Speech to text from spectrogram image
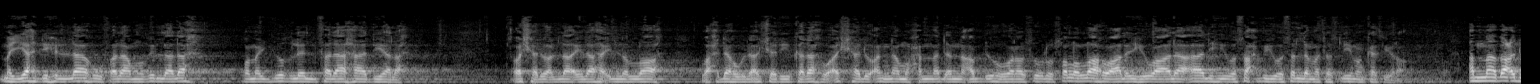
من يهده الله فلا مضل له ومن يضلل فلا هادي له. وأشهد أن لا إله إلا الله وحده لا شريك له وأشهد أن محمدا عبده ورسوله صلى الله عليه وعلى آله وصحبه وسلم تسليما كثيرا. أما بعد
